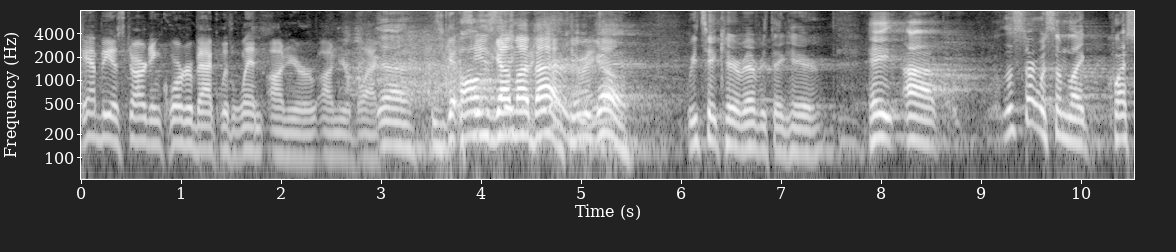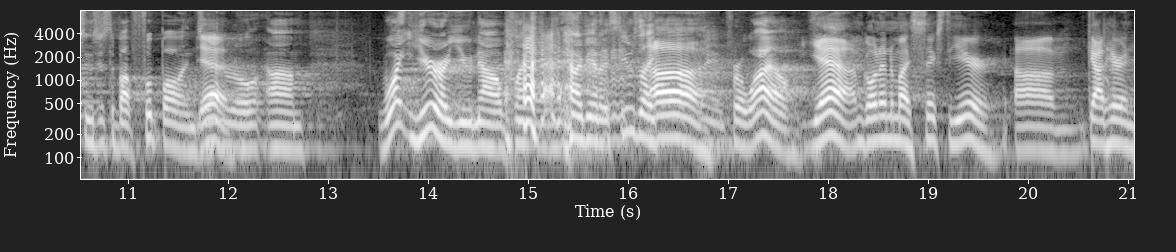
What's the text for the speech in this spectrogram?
Can't be a starting quarterback with lint on your on your black. Yeah. He's got, Paul he's is got my back. care Here you. we go. We take care of everything here. Hey, uh, let's start with some like questions just about football in Yeah. general. Um, what year are you now playing? I mean, it seems like Uh, you've been playing for a while. Yeah, I'm going into my sixth year. Um, got here in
